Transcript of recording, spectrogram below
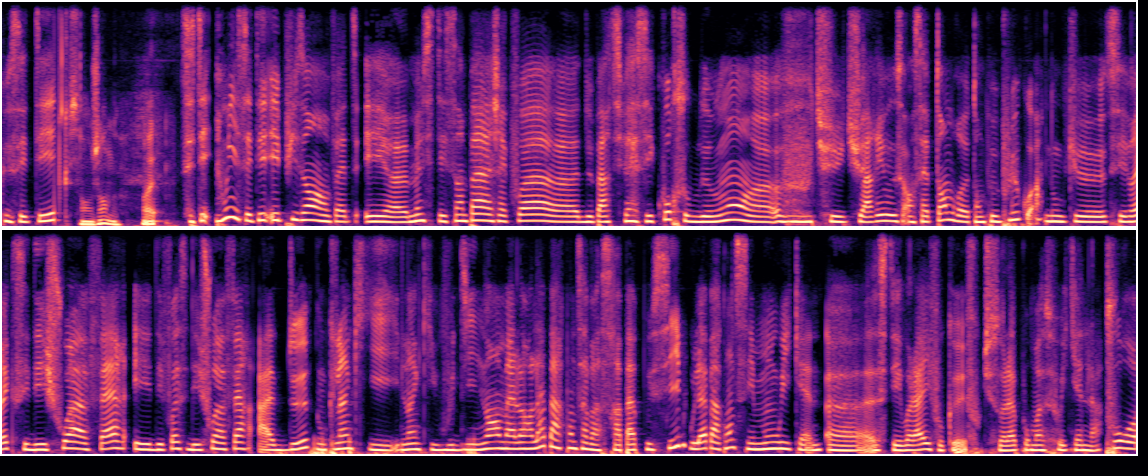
que c'était. Que ça engendre. Ouais. C'était, oui, c'était épuisant en fait. Et euh, même si c'était sympa à chaque fois euh, de participer à ces courses, au bout d'un moment, euh, tu, tu arrives en septembre, t'en peux plus quoi. Donc c'est vrai que c'est des choix à faire et des fois c'est des choix à faire à deux. Donc l'un qui, l'un qui vous dit non, mais alors là par contre ça ne sera pas possible. Ou là par contre c'est mon week-end. c'était voilà, il faut que, faut que tu sois là pour moi ce week-end là. Pour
